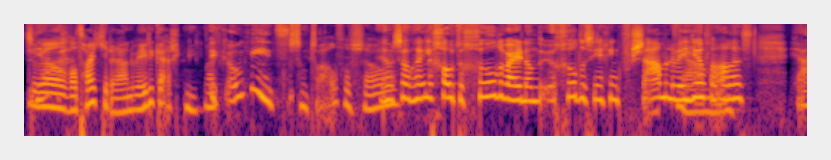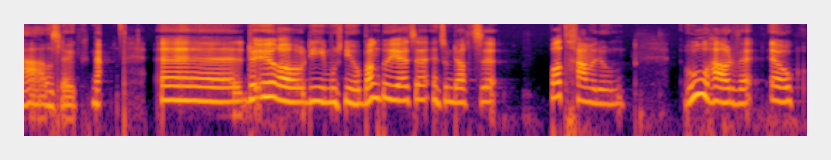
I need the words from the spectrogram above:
Terwijl, wat had je eraan? Weet ik eigenlijk niet. Maar Ik ook niet. zo'n 12 of zo. En zo'n hele grote gulden waar je dan de guldens in ging verzamelen, weet Ja, je van alles. Ja, dat was leuk. Nou, eh, de euro die moest nieuwe bankbiljetten. En toen dachten ze, wat gaan we doen? Hoe houden we elk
